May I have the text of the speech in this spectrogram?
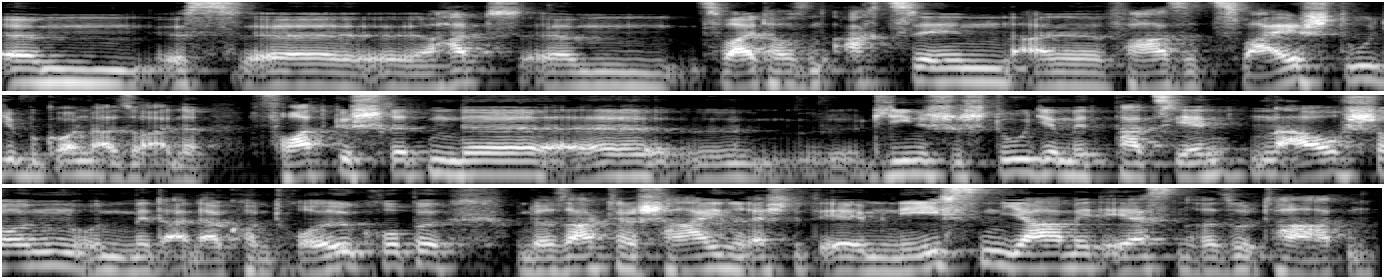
Ähm, es äh, hat ähm, 2018 eine Phase 2 Studie begonnen, also eine fortgeschrittene klinische Studie mit Patienten auch schon und mit einer Kontrollgruppe. Und da sagt Herr Schein, rechnet er im nächsten Jahr mit ersten Resultaten.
